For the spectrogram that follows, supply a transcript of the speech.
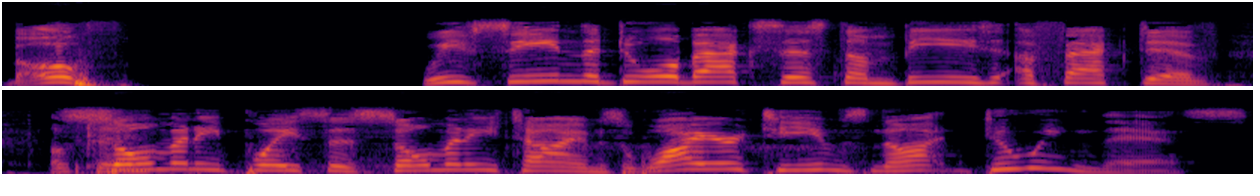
Both. We've seen the dual back system be effective Okay. so many places, so many times. Why are teams not doing this?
